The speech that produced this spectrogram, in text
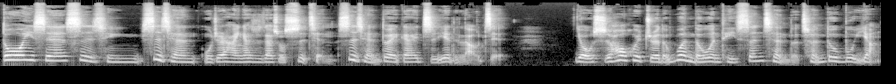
多一些事情，事前我觉得他应该是在说事前，事前对该职业的了解，有时候会觉得问的问题深浅的程度不一样。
